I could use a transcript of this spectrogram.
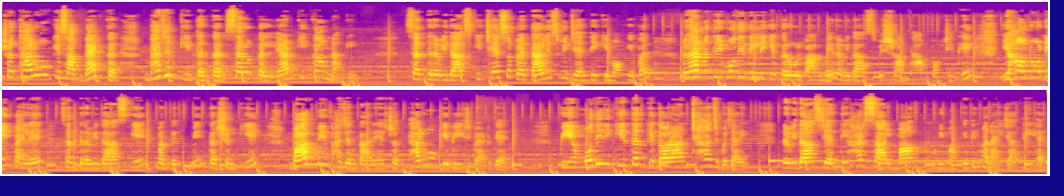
श्रद्धालुओं के साथ बैठकर भजन कीर्तन कर सर्व कल्याण की कामना की। संत रविदास की 645वीं जयंती के मौके पर प्रधानमंत्री मोदी दिल्ली के करोल बाग में रविदास विश्राम धाम पहुँचे थे। यहाँ उन्होंने पहले संत रविदास के मंदिर में दर्शन किए, बाद में भजन कार्य श्रद्धालुओं के बीच बैठ गए। पीएम मोदी ने कीर्तन के दौरान झांझ बजाई। रविदास जयंती हर साल माघ पूर्णिमा के दिन मनाई जाती है।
